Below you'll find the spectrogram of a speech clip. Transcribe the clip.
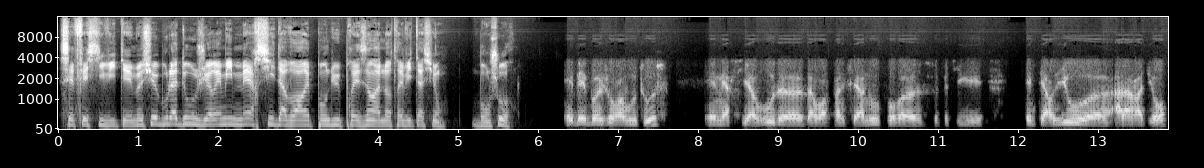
ces festivités. Monsieur Bouladou, Jérémy, merci d'avoir répondu présent à notre invitation. Bonjour. Eh bien, bonjour à vous tous et merci à vous d'avoir pensé à nous pour euh, ce petit interview euh, à la radio.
